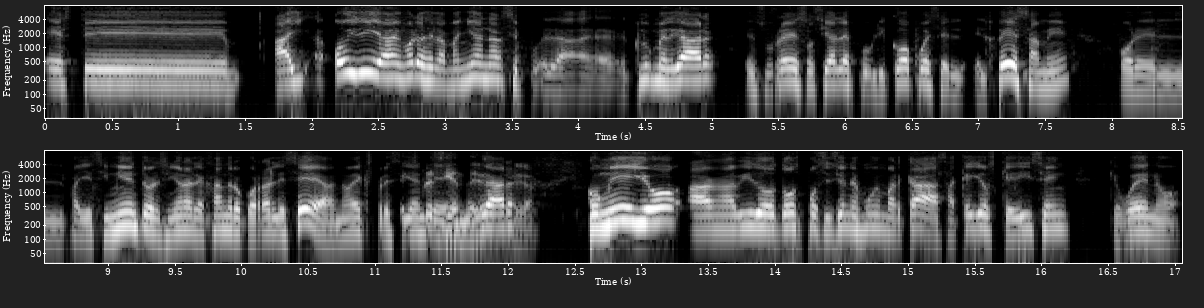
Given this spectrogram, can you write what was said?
este. hay- hoy día, en horas de la mañana, se pu- la- el Club Melgar en sus redes sociales publicó pues el, el pésame por el fallecimiento del señor Alejandro Corrales Sea, ¿no? Expresidente de Expresidente de. Melgar. Con ello han habido dos posiciones muy marcadas. Aquellos que dicen que, bueno,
